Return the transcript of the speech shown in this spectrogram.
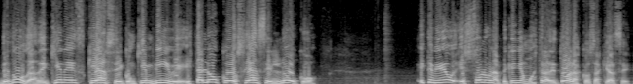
de dudas de quién es, qué hace, con quién vive, está loco, se hace loco. Este video es solo una pequeña muestra de todas las cosas que hace.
